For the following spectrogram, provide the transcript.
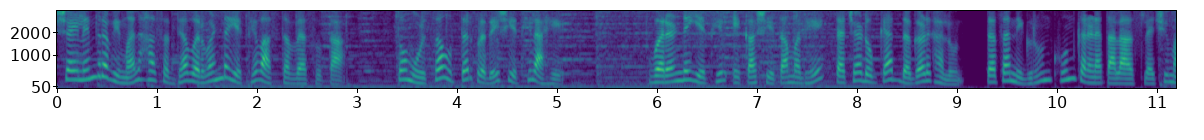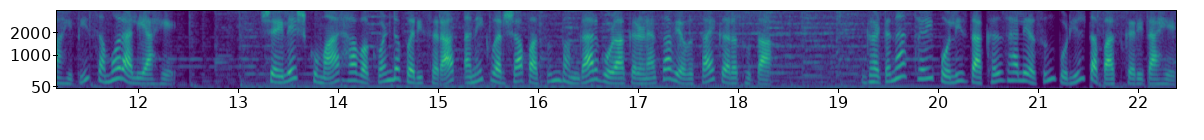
शैलेंद्र विमल हा सध्या वरवंड येथे वास्तव्यास होता. तो मूळचा उत्तर प्रदेश येथील आहे. वरंडे येथील एका शेतामध्ये त्याच्या डोक्यात दगड घालून त्याचा निघरून खून करण्यात आला असल्याची माहिती समोर आली आहे. शैलेश कुमार हा वकवंड परिसरात अनेक वर्षापासून भंगार गोळा करण्याचा व्यवसाय करत होता. घटनास्थळी पोलीस दाखल झाले असून पुढील तपास करीत आहेत.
